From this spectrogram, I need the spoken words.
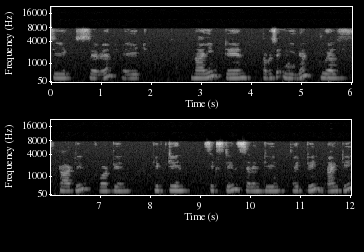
six seven eight nine ten তারপর হচ্ছে eleven twelve thirteen fourteen fifteen sixteen seventeen eighteen nineteen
